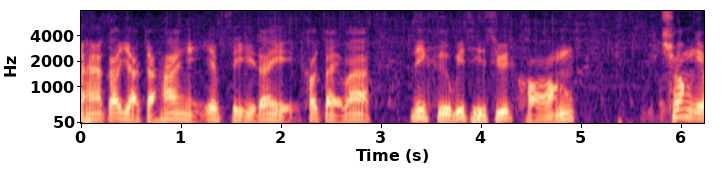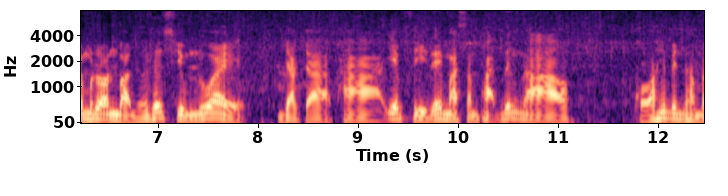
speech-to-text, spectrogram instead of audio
นะฮะก็อยากจะให้ FC ได้เข้าใจว่านี่คือวิถีชีวิตของช่องเอ็มรอนบ่าวเหนือเทอชิมด้วย อยากจะพา FC ได้มาสัมผัสเรื่องราว ขอให้เป็นธรรม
